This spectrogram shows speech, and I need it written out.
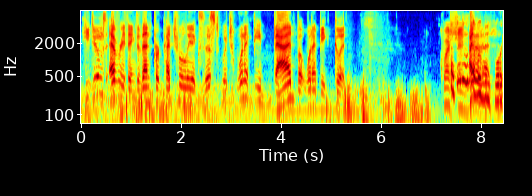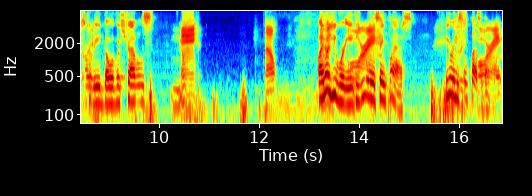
He dooms everything to then perpetually exist, which wouldn't be bad, but wouldn't be good. Has Question. anyone I ever don't- been forced to read Gulliver's Travels? Nope. Me. No, I know you were Ian because we were in the same class. We were in It the same class. at that point.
